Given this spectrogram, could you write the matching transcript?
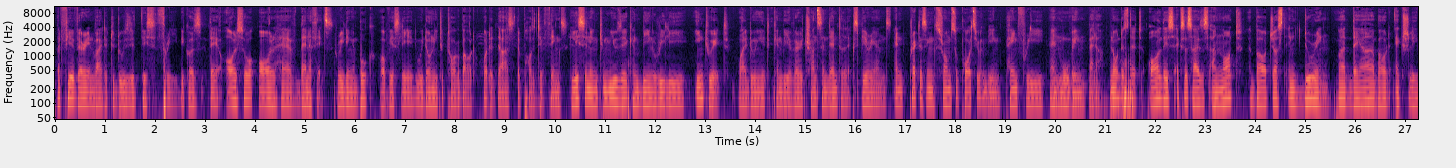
but feel very invited to do these three because they also all have benefits. Reading a book, obviously, we don't need to talk about what it does, the positive things. Listening to music and being really into it while doing it can be a very transcendental experience, and practicing Sromp supports you in being pain free and moving better. Notice that all these exercises are not about just enduring, but they are about actually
